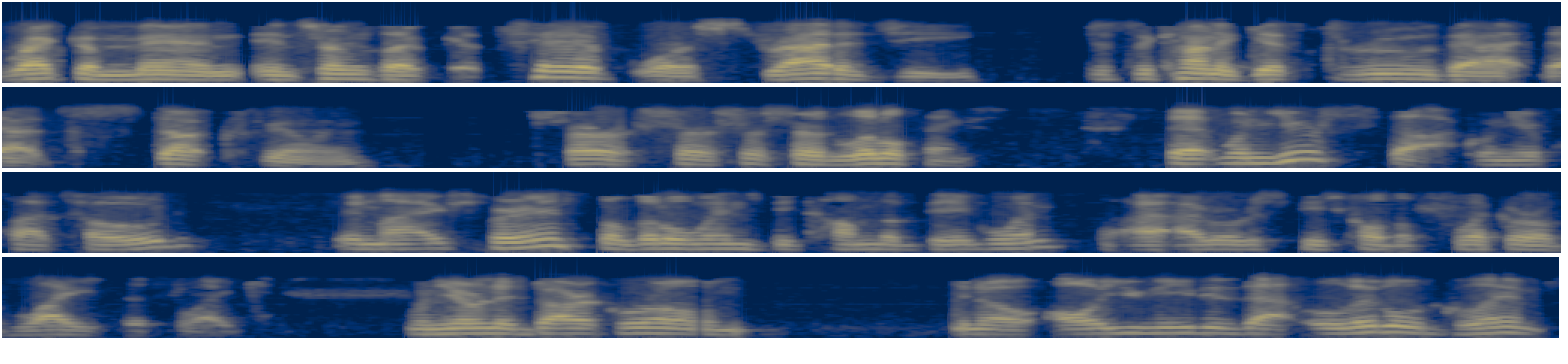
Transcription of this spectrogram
recommend in terms of like a tip or a strategy just to kind of get through that that stuck feeling? Sure, sure, sure, sure. Little things that when you're stuck, when you're plateaued, in my experience, the little wins become the big wins. I, I wrote a speech called "The Flicker of Light." That's like when you're in a dark room, you know, all you need is that little glimpse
